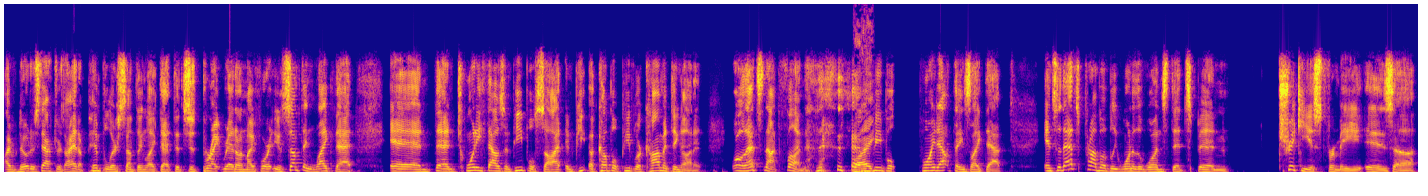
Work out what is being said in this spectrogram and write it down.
I've noticed afterwards I had a pimple or something like that that's just bright red on my forehead, you know, something like that. And then twenty thousand people saw it, and pe- a couple people are commenting on it. Well, that's not fun. right. people point out things like that, and so that's probably one of the ones that's been trickiest for me is uh,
